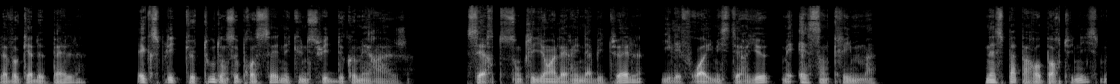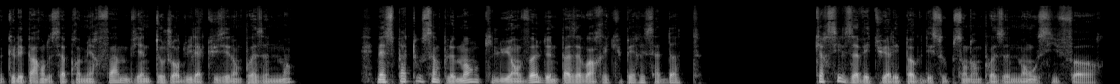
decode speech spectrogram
l'avocat de Pelle, explique que tout dans ce procès n'est qu'une suite de commérages. Certes, son client a l'air inhabituel, il est froid et mystérieux, mais est-ce un crime? N'est-ce pas par opportunisme que les parents de sa première femme viennent aujourd'hui l'accuser d'empoisonnement? N'est-ce pas tout simplement qu'ils lui en veulent de ne pas avoir récupéré sa dot? Car s'ils avaient eu à l'époque des soupçons d'empoisonnement aussi forts,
